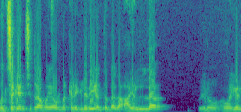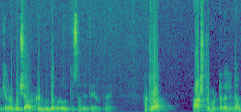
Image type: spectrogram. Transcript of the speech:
ಒನ್ಸ್ ಅಗೇನ್ ಸಿದ್ದರಾಮಯ್ಯ ಅವ್ರನ್ನ ಕೆಳಗಿಳಿರಿ ಅಂತಂದಾಗ ಆ ಎಲ್ಲ, ಏನು, ಅವರ ಹೇಳಿಕೆಗಳು ಬಹುಶಃ ಅವ್ರ ಕಣ್ಮುಂದೆ ಬರುವಂಥ ಸಾಧ್ಯತೆ ಇರುತ್ತೆ. ಅಥವಾ ರಾಷ್ಟ್ರ ಮಟ್ಟದಲ್ಲಿ ನಾವು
